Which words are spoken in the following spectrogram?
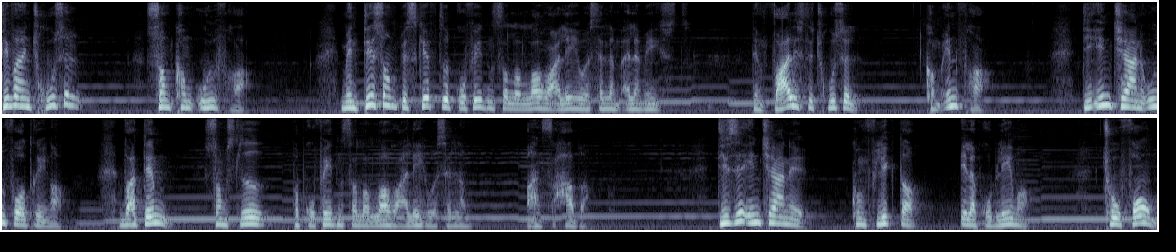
Det var en trussel, som kom udefra. Men det, som beskæftigede profeten sallallahu alaihi wasallam allermest, den farligste trussel, kom indfra. De interne udfordringer var dem, som sled på profeten sallallahu alaihi wasallam og hans sahaba. Disse interne konflikter eller problemer tog form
